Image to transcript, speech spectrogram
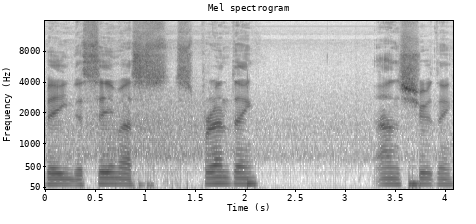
being the same as sprinting and shooting.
